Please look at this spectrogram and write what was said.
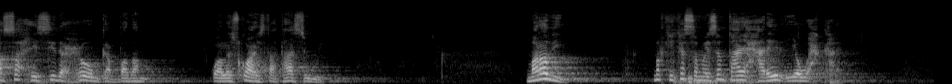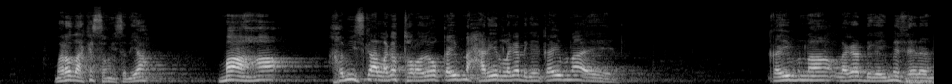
asaxi sida xooga badan. Waa la ysku haystaa taasi wey maradii markay ka samaysan tahay xariir iyo wax kale. Maradaa ka samaysan ya? Ma aha khamiiskaa laga tolayo qaybna xariir laga dhigay qaybna qaybna laga dhigay maalan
